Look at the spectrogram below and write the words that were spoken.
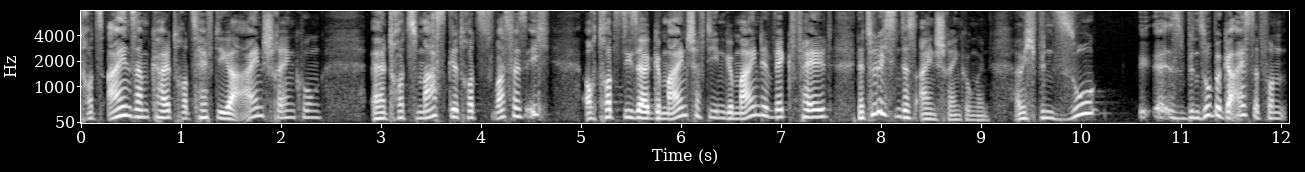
trotz Einsamkeit, trotz heftiger Einschränkungen, äh, trotz Maske, trotz was weiß ich, auch trotz dieser Gemeinschaft, die in Gemeinde wegfällt. Natürlich sind das Einschränkungen, aber ich bin so, ich äh, bin so begeistert von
